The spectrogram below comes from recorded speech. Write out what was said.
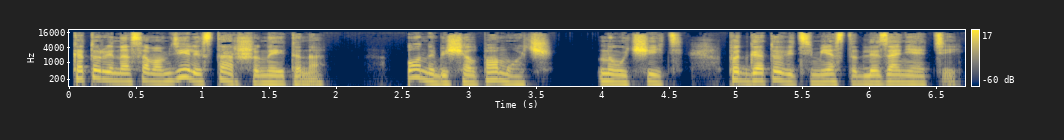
который на самом деле старше Нейтона. Он обещал помочь, научить, подготовить место для занятий.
